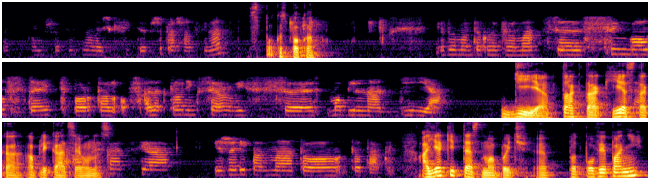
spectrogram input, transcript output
Ja tylko muszę tu znaleźć kwity. Przepraszam chwilę. Spoko, spoko. Ja tu mam taką informację. Single State Portal of Electronic Service y, mobilna DIA. DIA, tak, tak, jest taka aplikacja u nas. Aplikacja, jeżeli pan ma, to, to tak. A jaki test ma być? E, Podpowie Pani?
